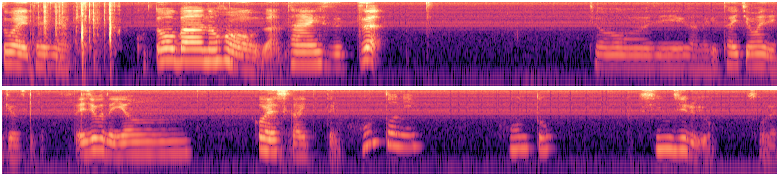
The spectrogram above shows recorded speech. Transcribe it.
言葉に大切言葉の方が大切。長時間だけど体調まで気をつけて。大丈夫だよ声しか言ってる本当に？本当？信じるよそれ。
